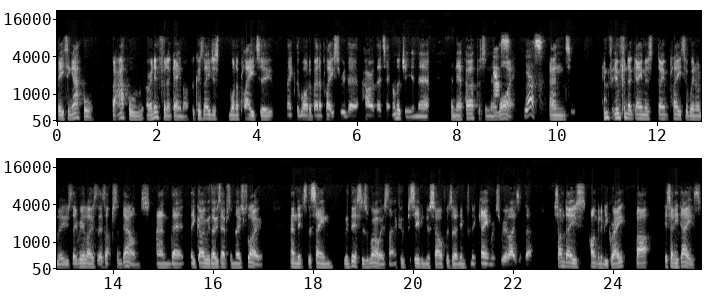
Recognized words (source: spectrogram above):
beating Apple. But Apple are an infinite gamer because they just want to play to make the world a better place through the power of their technology and their and their purpose and their yes. why. Yes. And inf- infinite gamers don't play to win or lose. They realize there's ups and downs, and they they go with those ebbs and those flow. And it's the same with this as well. It's like if you're perceiving yourself as an infinite gamer, it's realizing that some days aren't going to be great, but it's only days,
